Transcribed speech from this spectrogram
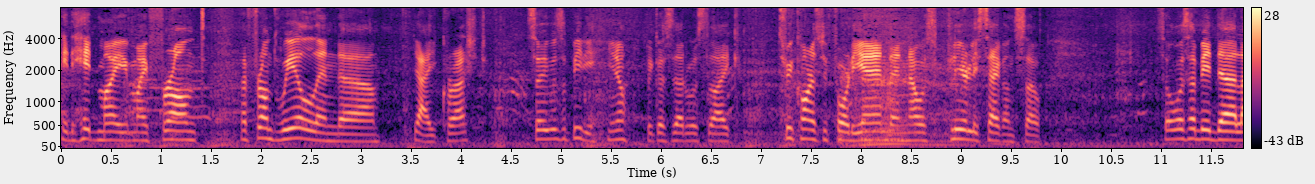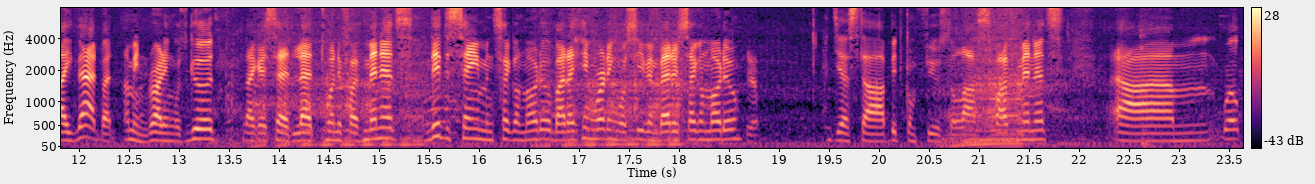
it hit my my front my front wheel, and uh, yeah, I crashed. So it was a pity, you know, because that was like three corners before the end, and I was clearly second. So so it was a bit uh, like that, but I mean, riding was good. Like I said, led 25 minutes. Did the same in second moto, but I think riding was even better second moto. Yep. Just uh, a bit confused the last five minutes. Um, well,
